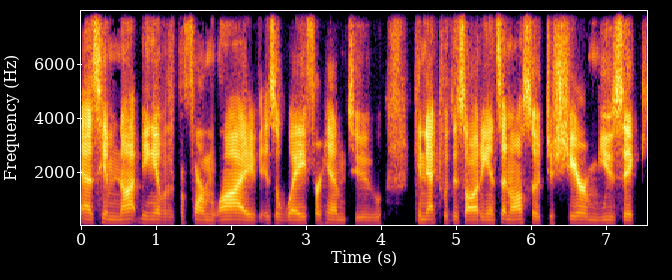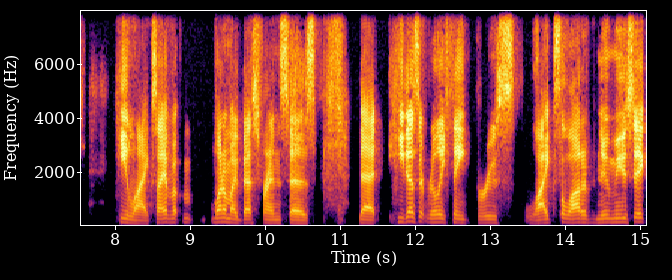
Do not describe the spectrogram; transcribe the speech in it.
as him not being able to perform live, is a way for him to connect with his audience and also to share music he likes. I have a, one of my best friends says that he doesn't really think Bruce likes a lot of new music.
